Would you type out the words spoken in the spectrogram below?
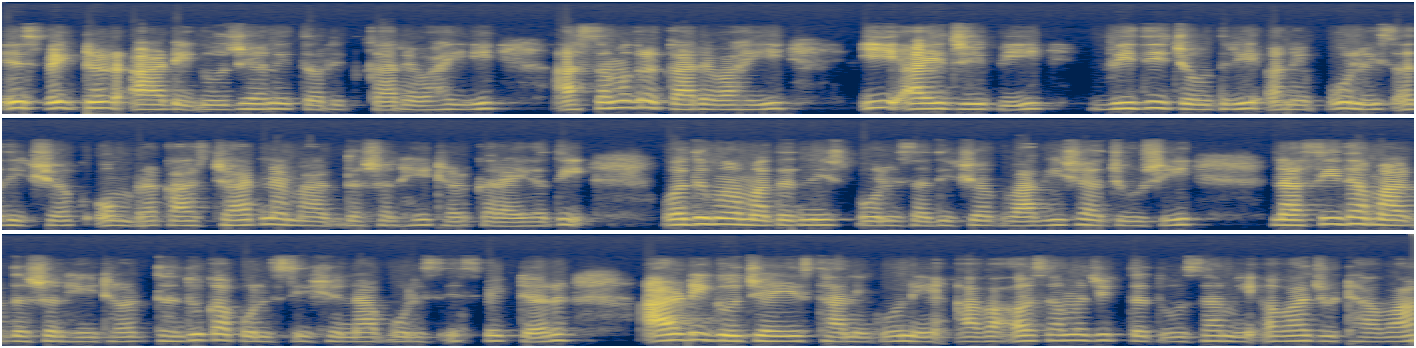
ઇન્સ્પેક્ટર આર ડી ગોજિયાની ત્વરિત કાર્યવાહી આ સમગ્ર કાર્યવાહી ઈઆઈજીપી વિધિ ચૌધરી અને પોલીસ અધિક્ષક ઓમપ્રકાશ જાટના માર્ગદર્શન હેઠળ કરાઈ હતી. વધુમાં મદદનીશ પોલીસ અધિક્ષક વાગીશા જોશીના સીધા માર્ગદર્શન હેઠળ ધંધુકા પોલીસ સ્ટેશનના પોલીસ ઇન્સ્પેક્ટર આર ડી ગોજિયાએ સ્થાનિકોને આવા અસામાજિક તત્વો સામે અવાજ ઉઠાવવા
